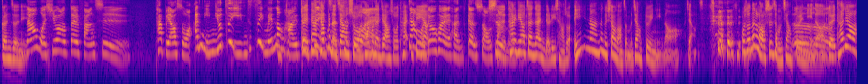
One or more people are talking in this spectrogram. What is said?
跟着你。然后我希望对方是，他不要说啊，你你又自己你自己没弄好。对，他他不能这样说，他不能这样说，他一定要这样我就会很更受伤。是他一定要站在你的立场说，哎，那那个校长怎么这样对你呢？这样子，我说那个老师怎么这样对你呢？嗯、对他就要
